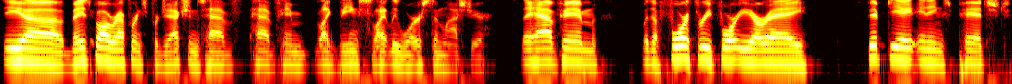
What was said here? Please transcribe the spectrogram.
The uh, baseball reference projections have have him like being slightly worse than last year. They have him with a 4.34 ERA, 58 innings pitched,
